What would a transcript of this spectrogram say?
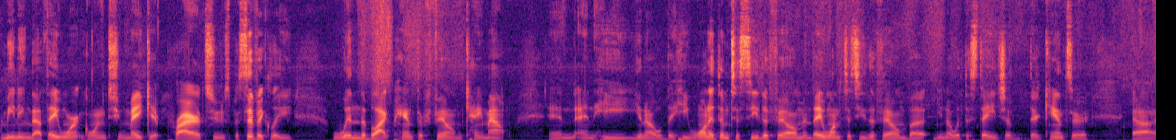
meaning that they weren't going to make it prior to specifically when the Black Panther film came out. And and he you know that he wanted them to see the film and they wanted to see the film but you know with the stage of their cancer uh,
